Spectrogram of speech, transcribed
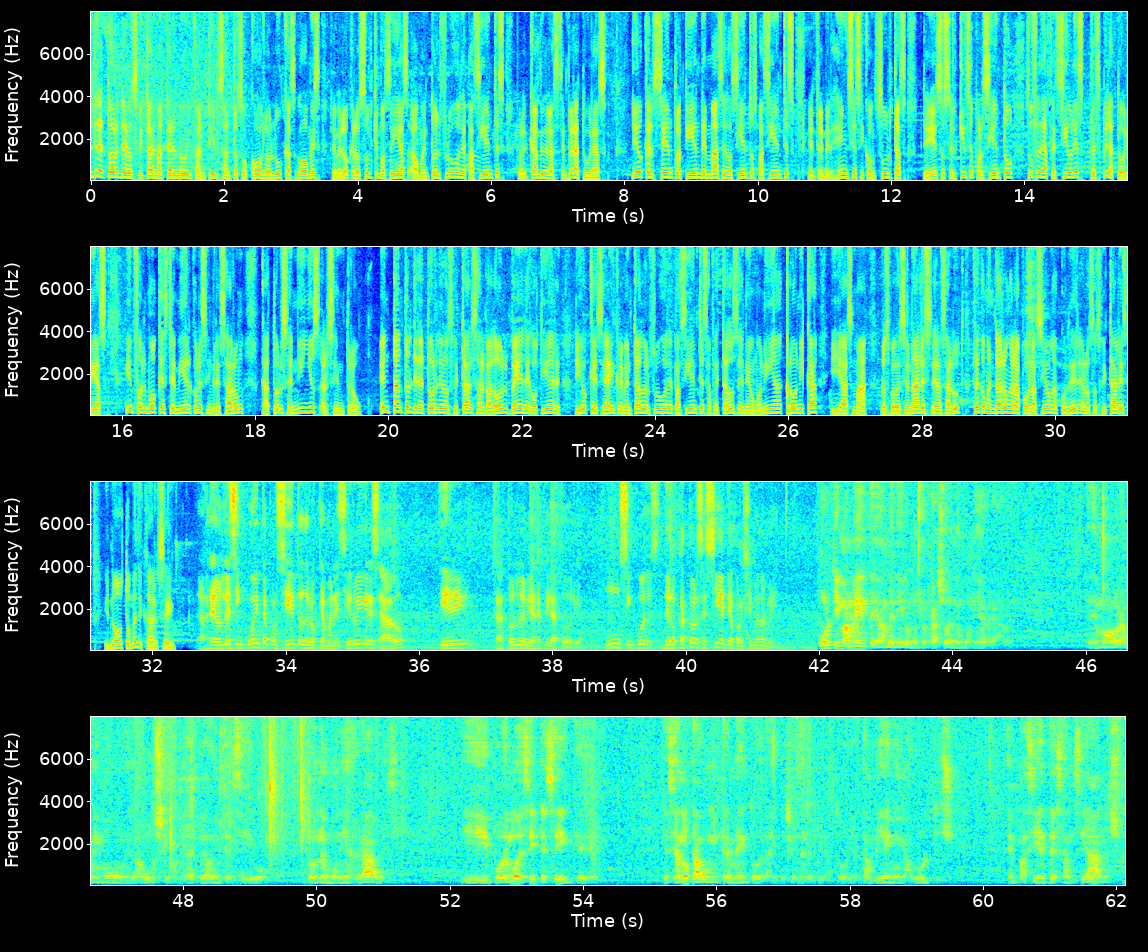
El director del Hospital Materno Infantil Santo Socorro, Lucas Gómez, reveló que en los últimos días aumentó el flujo de pacientes por el cambio de las temperaturas. Dijo que el centro atiende más de 200 pacientes entre emergencias y consultas. De esos, el 15% sufre de afecciones respiratorias. Informó que este miércoles ingresaron 14 niños al centro. En tanto, el director del Hospital Salvador B. de Gautier dijo que se ha incrementado el flujo de pacientes afectados de neumonía crónica y asma. Los profesionales de la salud recomendaron a la población acudir a los hospitales y no automedicarse. Alrededor del 50% de los que amanecieron ingresados tienen trastorno de vía respiratoria. Un de los 14, 7 aproximadamente. Últimamente han venido muchos casos de neumonía grave. Tenemos ahora mismo en la UCI, en la unidad de cuidado intensivo, dos neumonías graves. Y podemos decir que sí, que, que se ha notado un incremento de las infecciones respiratorias, también en adultos, en pacientes ancianos,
